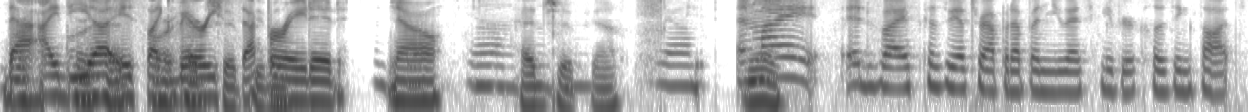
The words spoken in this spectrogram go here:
that Or- or idea head- is like very headship even. separated now. Yeah. Headship, yeah. Yeah. And Yeah. my advice, because we have to wrap it up and you guys can give your closing thoughts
